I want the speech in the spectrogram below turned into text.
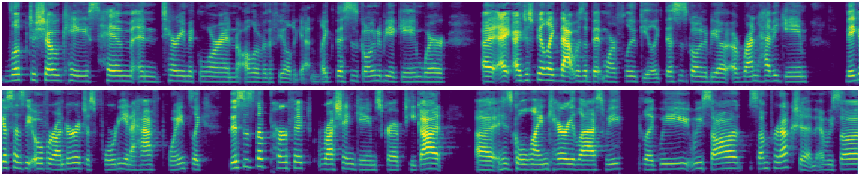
look to showcase him and Terry McLaurin all over the field again. Like, this is going to be a game where I, I just feel like that was a bit more fluky. Like this is going to be a, a run heavy game. Vegas has the over under at just 40 and a half points. Like this is the perfect rushing game script. He got uh, his goal line carry last week. Like we we saw some production and we saw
